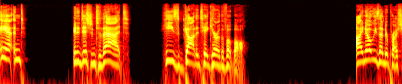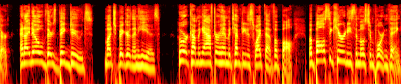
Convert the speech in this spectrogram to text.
And in addition to that, he's got to take care of the football. I know he's under pressure, and I know there's big dudes, much bigger than he is, who are coming after him, attempting to swipe that football. But ball security is the most important thing.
